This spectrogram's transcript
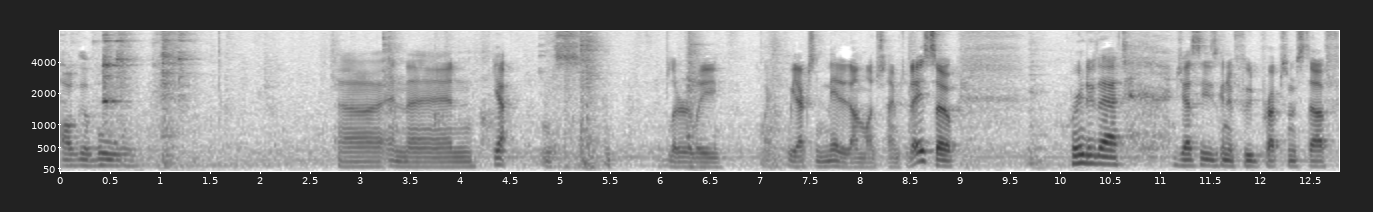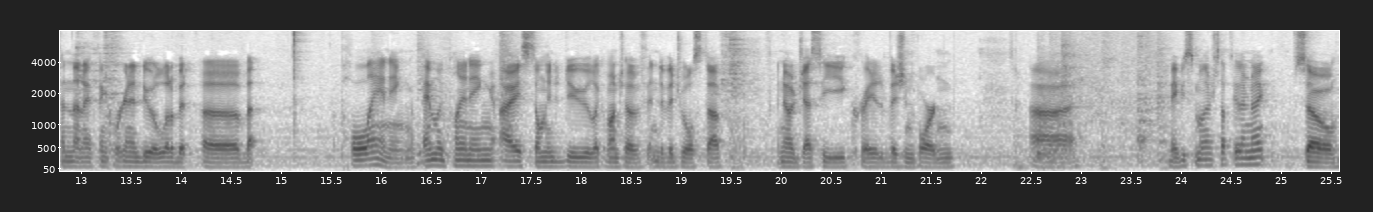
All good boy. Uh, and then, yeah, it's literally like we actually made it on lunchtime today. So we're gonna do that. Jessie's gonna food prep some stuff, and then I think we're gonna do a little bit of planning, family planning. I still need to do like a bunch of individual stuff. I know Jesse created a vision board and uh, maybe some other stuff the other night. So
